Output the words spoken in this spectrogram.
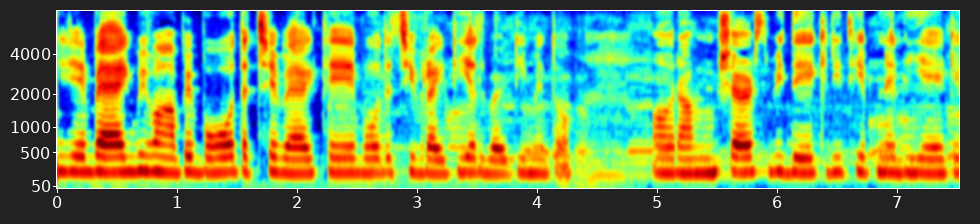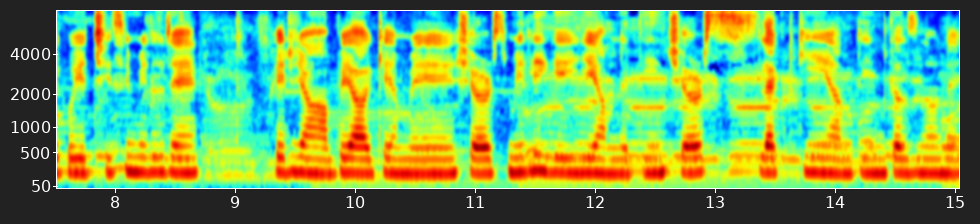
یہ بیگ بھی وہاں پہ بہت اچھے بیگ تھے بہت اچھی ورائٹی ہے البرٹی میں تو۔ اور ہم شرٹس بھی دیکھ رہی تھی اپنے لیے کہ کوئی اچھی سی مل جائیں۔ پھر یہاں پہ آ کے ہمیں شرٹس مل ہی گئی، یہ ہم نے تین شرٹس سلیکٹ کی ہیں، ہم تین کزنوں نے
